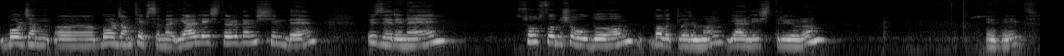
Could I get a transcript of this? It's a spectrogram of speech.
borcam e, borcam tepsime yerleştirdim. Şimdi üzerine soslamış olduğum balıklarımı yerleştiriyorum. Evet.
